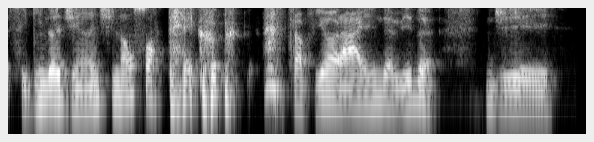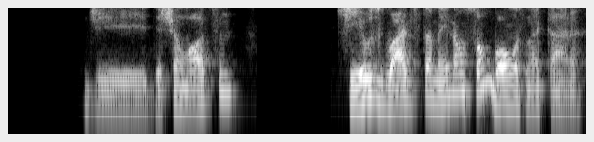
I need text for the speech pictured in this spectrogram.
seguindo adiante, não só tackle, para piorar ainda a vida de, de Deshaun Watson, que os guards também não são bons, né, cara?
